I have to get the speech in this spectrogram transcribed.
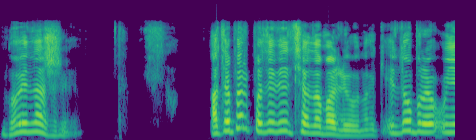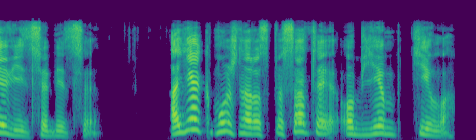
Ну і на Ж. А тепер подивіться на малюнок і добре уявіть собі це. А як можна розписати об'єм тіла?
